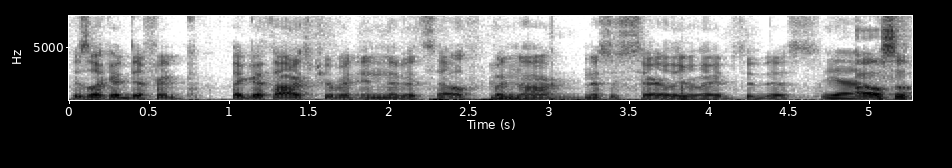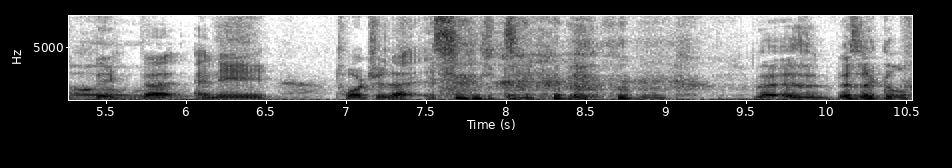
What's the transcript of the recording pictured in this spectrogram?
is like a different, like a thought experiment in and of itself, but not mm-hmm. necessarily related to this. Yeah. I also think oh, that Oh. any Yeah. torture that isn't that isn't physical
